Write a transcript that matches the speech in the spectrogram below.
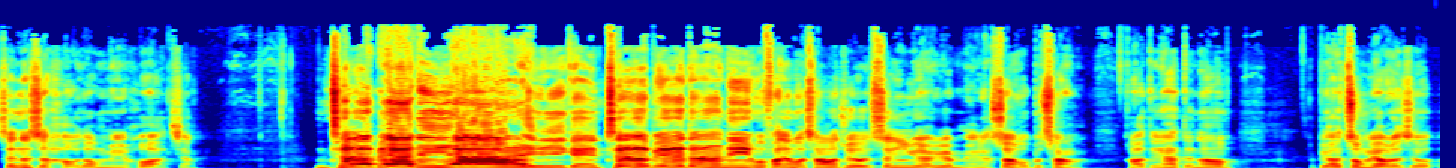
真的是好到没话讲。特别的爱给特别的你，我发现我唱到最后声音越来越没了，算了，我不唱了。好，等一下等到比较重要的时候，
